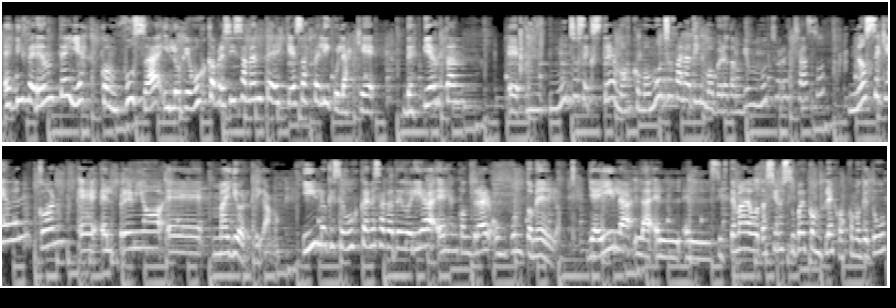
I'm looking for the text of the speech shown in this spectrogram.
es diferente y es confusa y lo que busca precisamente es que esas películas que despiertan eh, muchos extremos, como mucho fanatismo, pero también mucho rechazo, no se queden con eh, el premio eh, mayor, digamos. Y lo que se busca en esa categoría es encontrar un punto medio. Y ahí el, sistema de votación es súper complejo. Es como que tú,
